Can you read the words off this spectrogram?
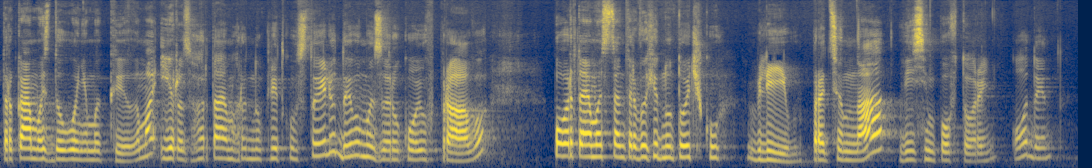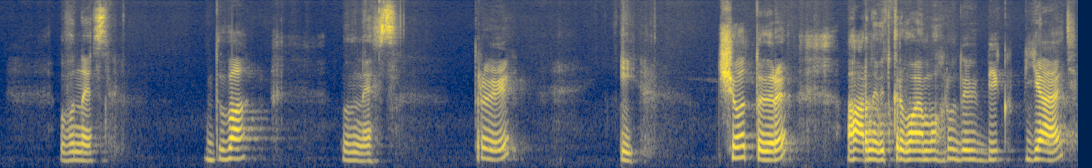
Торкаємось долонями килима і розгортаємо грудну клітку в стилю. Дивимося за рукою вправо. Повертаємось в центр вихідну точку вліво. Працюємо на 8 повторень. Один. Вниз. Два. Вниз. Три. І чотири. Гарно відкриваємо груди в бік. П'ять.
